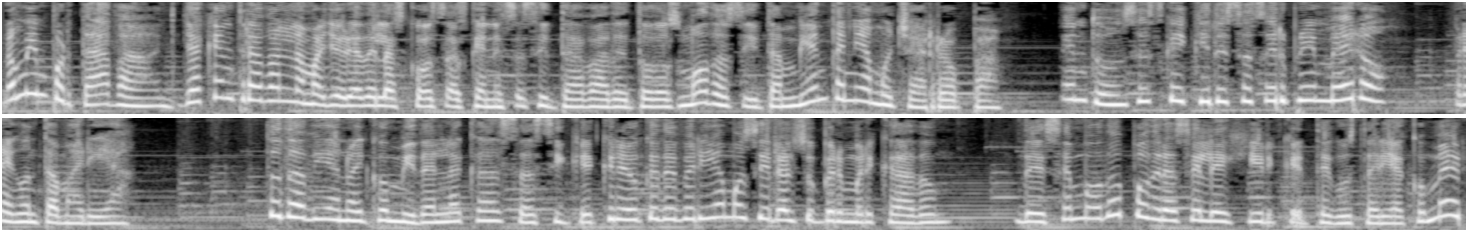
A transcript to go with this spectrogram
No me importaba, ya que entraban la mayoría de las cosas que necesitaba de todos modos y también tenía mucha ropa. Entonces, ¿qué quieres hacer primero? preguntó María. Todavía no hay comida en la casa, así que creo que deberíamos ir al supermercado. De ese modo podrás elegir qué te gustaría comer.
